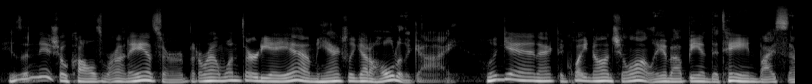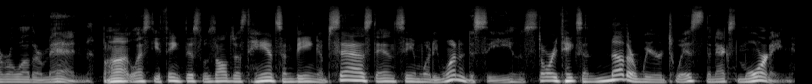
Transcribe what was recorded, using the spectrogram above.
His initial calls were unanswered, but around 1:30 a.m., he actually got a hold of the guy who again acted quite nonchalantly about being detained by several other men. But lest you think this was all just Hanson being obsessed and seeing what he wanted to see, the story takes another weird twist the next morning.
